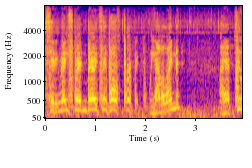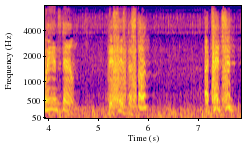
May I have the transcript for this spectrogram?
Sitting ready, squared and buried, St. Paul's. Perfect. We have alignment. I have two hands down. This is the stunt. Attention.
